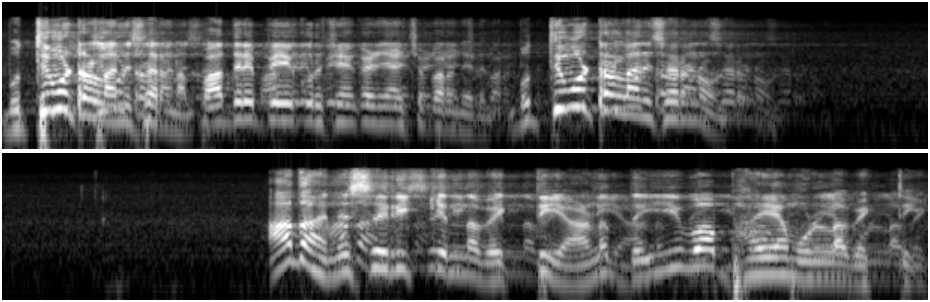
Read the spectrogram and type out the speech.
ബുദ്ധിമുട്ടുള്ള അനുസരണം. പാതിരപ്പയെ കുറിച്ച് ഞാൻ കഴിഞ്ഞ ആഴ്ച പറഞ്ഞിരുന്നു. ബുദ്ധിമുട്ടുള്ള അനുസരണമുണ്ട്. അതനുസരിക്കുന്ന വ്യക്തിയാണ് ദൈവഭയമുള്ള വ്യക്തി.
